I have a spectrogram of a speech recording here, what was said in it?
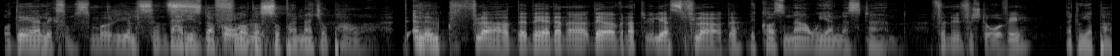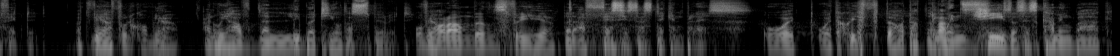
Och det är liksom smörjelsens That is the flow of the supernatural power. Eller flöde, det är den, det övernaturligas flöde. Because now we understand För nu förstår vi that we are perfected. att vi är fullkomliga. And we have the liberty of the Spirit. Och vi har andens frihet. That aphesis has taken place. Och ett, och ett skifte har tagit That when plats. Jesus is coming back,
